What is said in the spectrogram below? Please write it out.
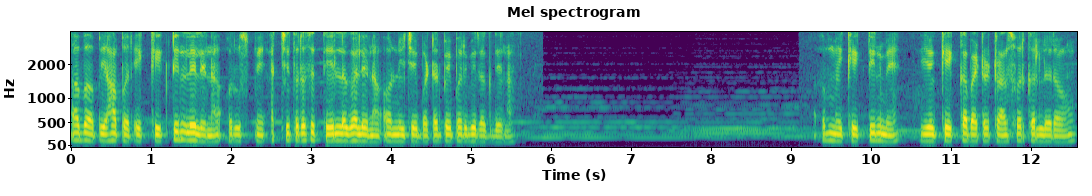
अब आप यहाँ पर एक केक टिन ले लेना और उसमें अच्छी तरह से तेल लगा लेना और नीचे बटर पेपर भी रख देना। अब मैं केक टिन में ये केक का बैटर ट्रांसफ़र कर ले रहा हूँ।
